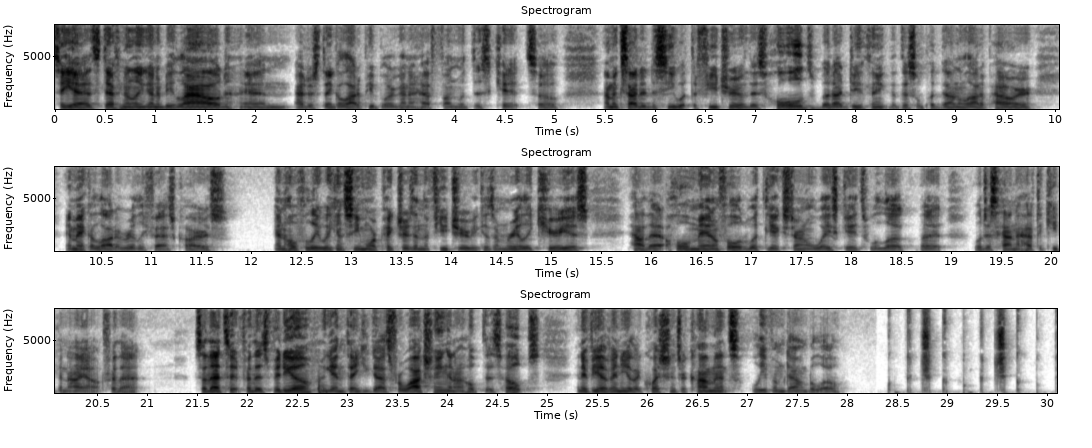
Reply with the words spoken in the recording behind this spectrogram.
So yeah, it's definitely going to be loud, and I just think a lot of people are going to have fun with this kit. So I'm excited to see what the future of this holds, but I do think that this will put down a lot of power and make a lot of really fast cars. And hopefully we can see more pictures in the future because I'm really curious how that whole manifold with the external wastegates will look, but we'll just kind of have to keep an eye out for that. So that's it for this video. Again, thank you guys for watching, and I hope this helps. And if you have any other questions or comments, leave them down below.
